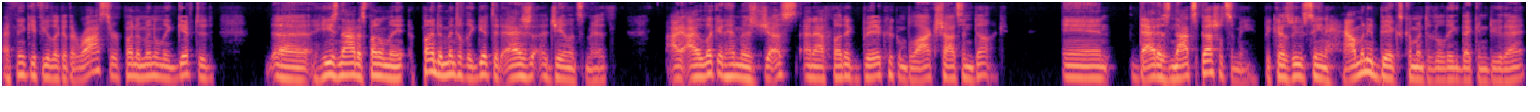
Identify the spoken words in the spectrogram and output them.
I think if you look at the roster, fundamentally gifted, uh, he's not as fundamentally gifted as a Jalen Smith. I, I look at him as just an athletic big who can block shots and dunk. And that is not special to me because we've seen how many bigs come into the league that can do that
